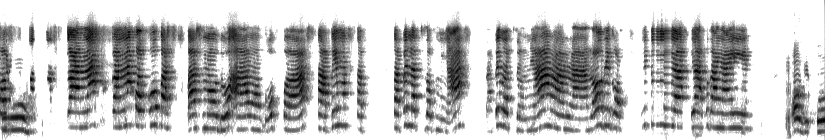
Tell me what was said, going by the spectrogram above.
kok Uh, karena karena koko pas pas mau doa mau kopas tapi ta- tapi laptopnya tapi laptopnya naruh di kok itu ya ya aku tanyain oh gitu.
